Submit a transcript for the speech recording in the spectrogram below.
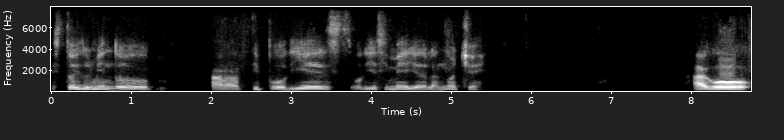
estoy durmiendo a tipo diez o diez y media de la noche. Hago,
